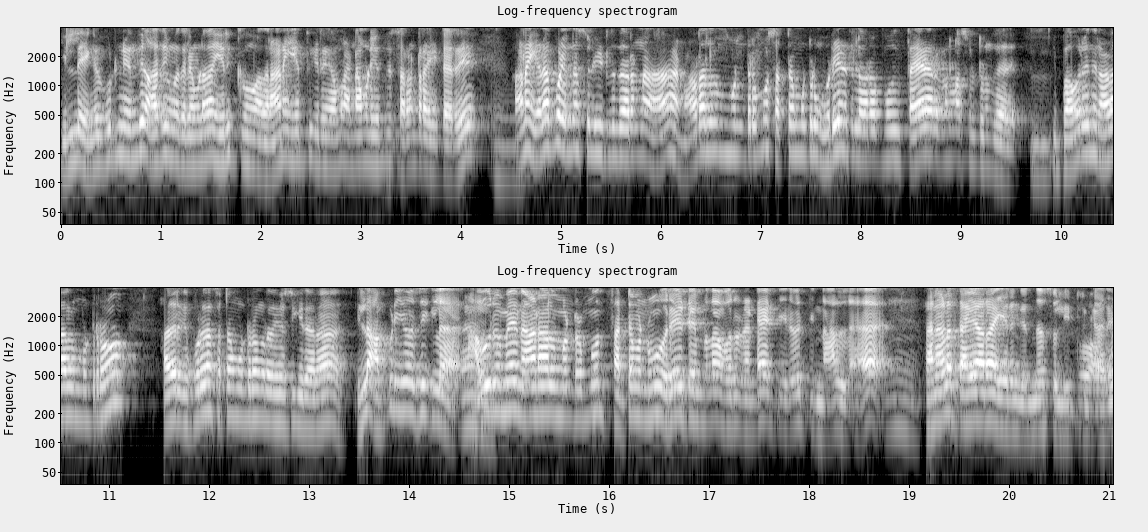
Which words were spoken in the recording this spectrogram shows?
இல்ல எங்க கூட்டணி வந்து அதிமுக தலைமையில தான் இருக்கும். அதை நானே ஏத்துக்கிறேன். அண்ணாமலை வந்து சரண்டர் ஆகிட்டாரு ஆனா எடப்பாடி என்ன சொல்லிட்டு இருந்தாருன்னா நாடாளுமன்றமும் சட்டமன்றம் ஒரே இடத்துல வரப்போது தயாரா இருக்கணும்லாம் சொல்லிட்டு இருந்தாரு. இப்ப அவர் வந்து நாடாளுமன்றம் அதற்கு பிறகுதான் சட்டமன்றங்கிறத யோசிக்கிறாரா? இல்ல அப்படி யோசிக்கல. அவருமே நாடாளுமன்றமும் சட்டமன்றமும் ஒரே டைம்ல தான் வரும். ரெண்டாயிரத்தி இருபத்தி நாலுல. அதனால தயாரா இருங்கன்னு தான் சொல்லிட்டு இருக்காரு.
